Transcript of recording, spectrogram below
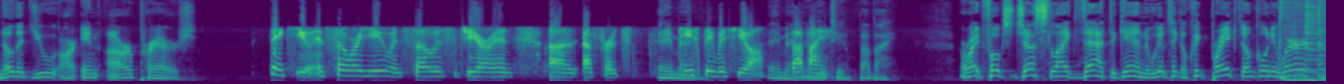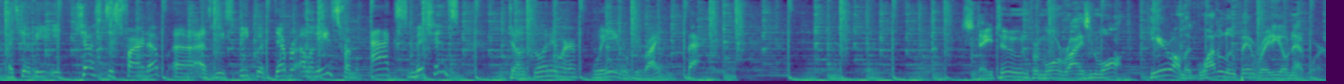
know that you are in our prayers. Thank you, and so are you, and so is the GRN uh, efforts. Amen. Peace be with you all. Amen. Bye bye. You too. Bye bye. All right, folks, just like that. Again, we're going to take a quick break. Don't go anywhere. It's going to be just as fired up uh, as we speak with Deborah Alanis from Acts Missions. Don't go anywhere. We will be right back. Stay tuned for more Rise and Walk here on the Guadalupe Radio Network.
